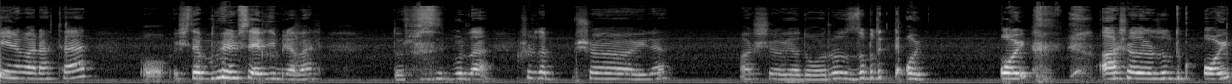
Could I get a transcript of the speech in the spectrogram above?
Yeni karakter. O işte bu benim sevdiğim level. Dur burada şurada şöyle aşağıya doğru zıbıdık de oy. Oy. Aşağı doğru oy.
